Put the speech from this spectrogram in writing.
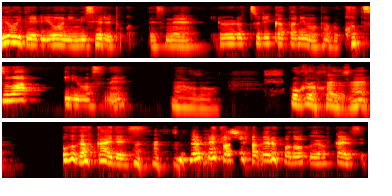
泳いでいるように見せるとかですね、いろいろ釣り方にも多分コツはいりますね。なるほど。奥が深いですね。奥が深いです。調べれば調べるほど奥が深いです。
